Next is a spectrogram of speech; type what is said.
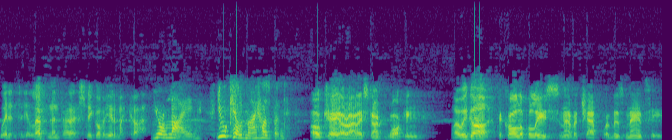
Waited until you left and then tried to sneak over here to my car. You're lying. You killed my husband. Okay, O'Reilly, start walking. Where we going? To call the police and have a chat with Miss Nancy.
